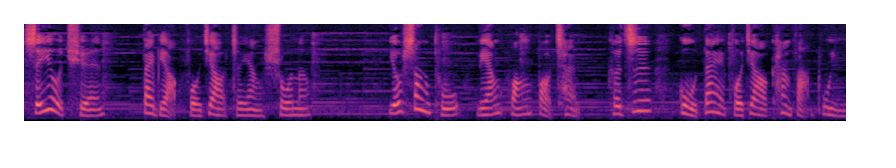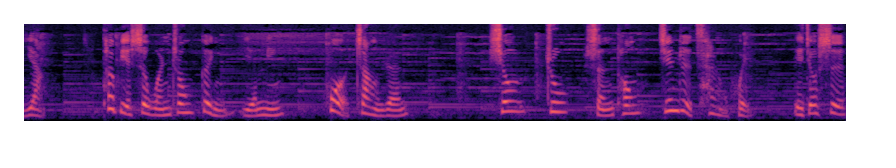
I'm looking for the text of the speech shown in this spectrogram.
谁有权代表佛教这样说呢？由上图梁皇宝忏。可知古代佛教看法不一样，特别是文中更言明：或障人修诸神通，今日忏悔，也就是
